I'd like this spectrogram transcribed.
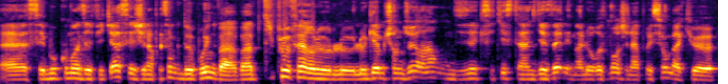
Euh, c'est beaucoup moins efficace et j'ai l'impression que De Bruyne va, va, un petit peu faire le, le, le game changer. Hein. On disait que City c'était un diesel et malheureusement j'ai l'impression bah, que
